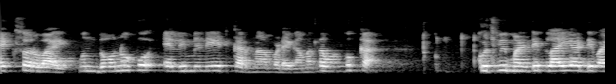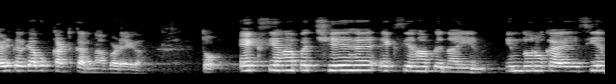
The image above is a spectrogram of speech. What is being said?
x और y उन दोनों को एलिमिनेट करना पड़ेगा। मतलब उनको कर, कुछ भी मल्टीप्लाई या डिवाइड करके आपको कट करना पड़ेगा। तो x यहाँ पे 6 है x यहाँ पे 9 इन दोनों का एलसीएम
